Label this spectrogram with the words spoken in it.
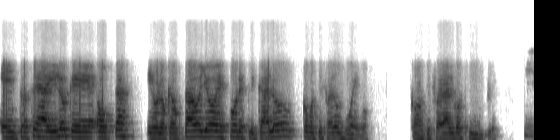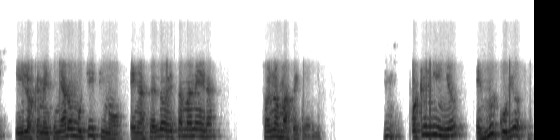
entonces ahí lo que optas, o lo que he optado yo es por explicarlo como si fuera un juego, como si fuera algo simple. Y los que me enseñaron muchísimo en hacerlo de esta manera son los más pequeños. Porque un niño es muy curioso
